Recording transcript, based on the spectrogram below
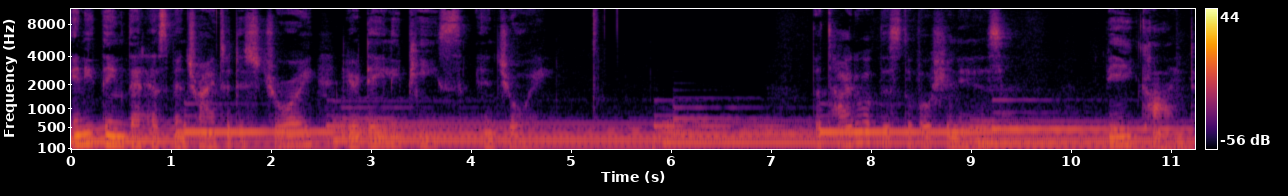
anything that has been trying to destroy your daily peace and joy. The title of this devotion is Be Kind.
